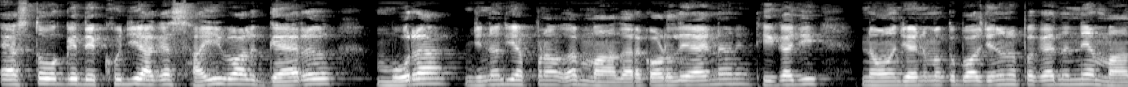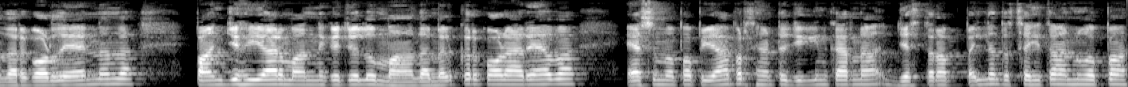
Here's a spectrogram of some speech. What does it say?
ਇਸ ਤੋਂ ਅੱਗੇ ਦੇਖੋ ਜੀ ਆ ਗਿਆ ਸਾਈਵਾਲ ਗੈਰ ਮੋਰਾ ਜਿਨ੍ਹਾਂ ਦੀ ਆਪਣਾ ਉਹਦਾ ਮਾਂ ਦਾ ਰਿਕਾਰਡ ਲਿਆ ਇਹਨਾਂ ਨੇ, ਠੀਕ ਆ ਜੀ। ਨੌਨ ਜੈਨਮਕ ਬਾਲ ਜਿਹਨਾਂ ਨੂੰ ਆਪਾਂ ਕਹਿ ਦਿੰਦੇ ਆ, ਮਾਂ ਦਾ ਰਿਕਾਰਡ ਲਿਆ ਇਹਨਾਂ ਦਾ। 5000 ਮੰਨ ਕੇ ਚਲੋ ਮਾਂ ਦਾ ਮਿਲਕ ਰਿਕਾਰਡ ਆ ਰਿਹਾ ਵਾ। ਇਸ ਨੂੰ ਆਪਾਂ 50% ਯਕੀਨ ਕਰਨਾ, ਜਿਸ ਤਰ੍ਹਾਂ ਪਹਿਲਾਂ ਦੱਸਿਆ ਸੀ ਤੁਹਾਨੂੰ ਆਪਾਂ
